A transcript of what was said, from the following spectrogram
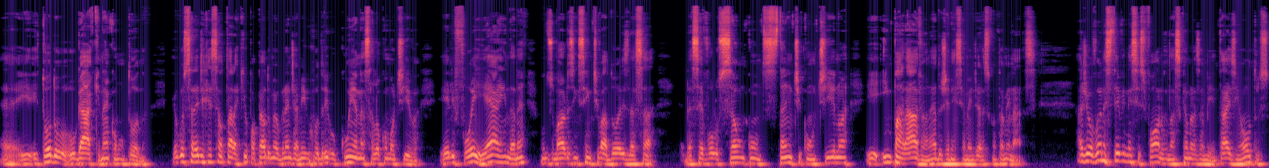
é, e, e, todo o GAC né, como um todo. Eu gostaria de ressaltar aqui o papel do meu grande amigo Rodrigo Cunha nessa locomotiva. Ele foi e é ainda né, um dos maiores incentivadores dessa, dessa evolução constante, contínua e imparável né, do gerenciamento de áreas contaminadas. A Giovana esteve nesses fóruns, nas câmaras ambientais e em outros,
